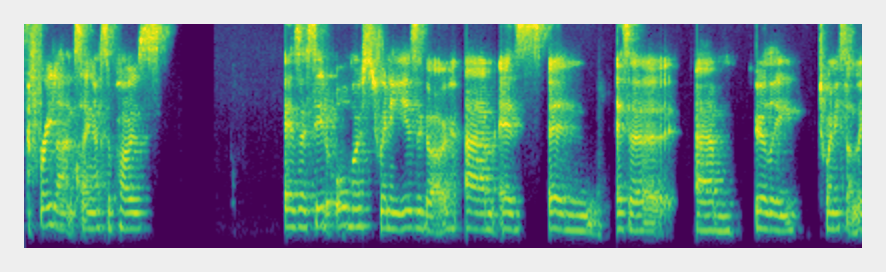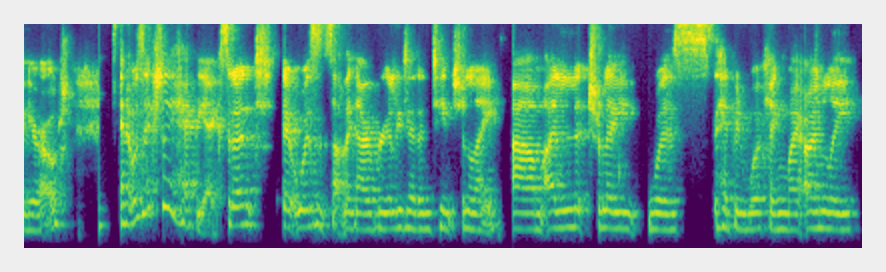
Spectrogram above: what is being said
freelancing, I suppose, as I said, almost 20 years ago, um, as in as a um, early 20 something year old. And it was actually a happy accident. It wasn't something I really did intentionally. Um, I literally was had been working my only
